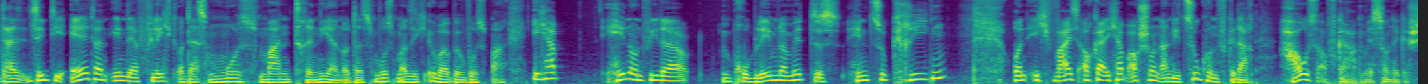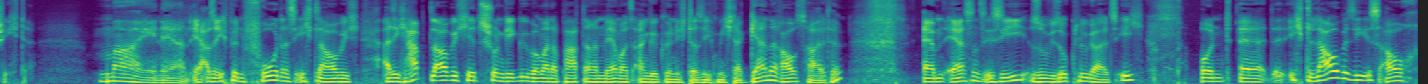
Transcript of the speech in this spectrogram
da sind die Eltern in der Pflicht und das muss man trainieren und das muss man sich immer bewusst machen. Ich habe hin und wieder ein Problem damit, das hinzukriegen. Und ich weiß auch gar, ich habe auch schon an die Zukunft gedacht. Hausaufgaben ist so eine Geschichte. Meine Herren. Ja, also ich bin froh, dass ich glaube ich, also ich habe glaube ich jetzt schon gegenüber meiner Partnerin mehrmals angekündigt, dass ich mich da gerne raushalte. Ähm, erstens ist sie sowieso klüger als ich und äh, ich glaube, sie ist auch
